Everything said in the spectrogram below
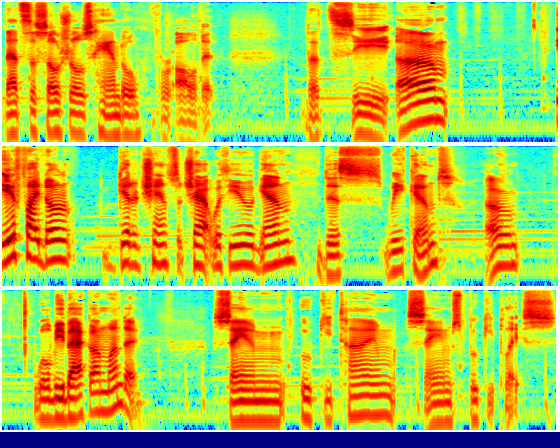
That's the socials handle for all of it. Let's see. Um, if I don't get a chance to chat with you again this weekend, um, we'll be back on Monday. Same ooky time, same spooky place.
